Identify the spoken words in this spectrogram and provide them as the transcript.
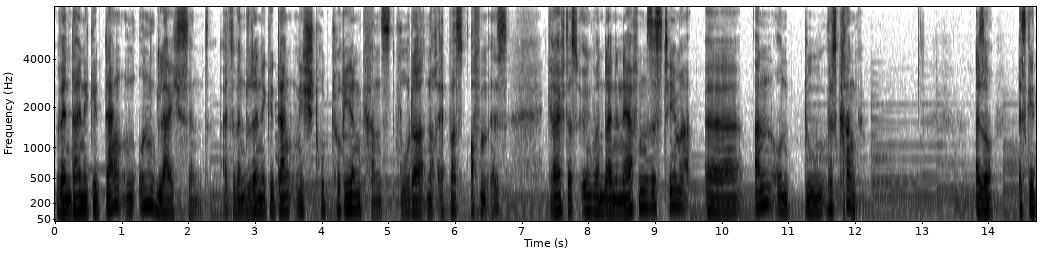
wenn deine Gedanken ungleich sind, also wenn du deine Gedanken nicht strukturieren kannst oder noch etwas offen ist, greift das irgendwann deine Nervensysteme äh, an und du wirst krank. Also es geht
